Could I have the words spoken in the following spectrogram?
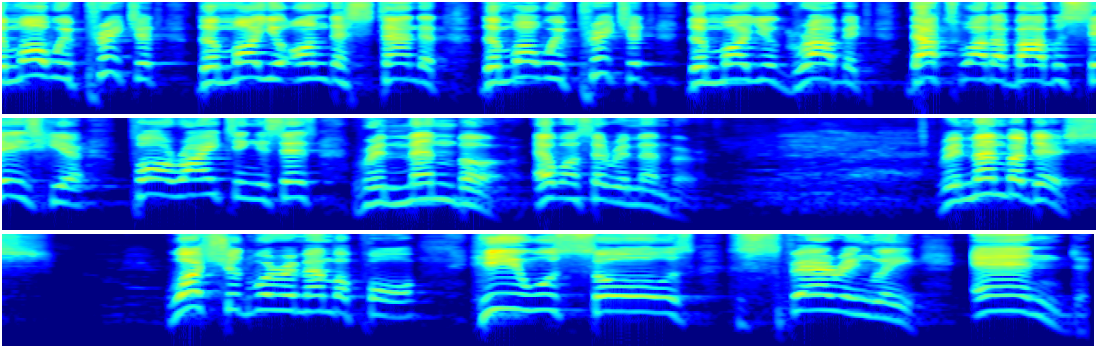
The more we preach it, the more you understand it. The more we preach it, the more you grab it. That's what the Bible says here. Paul writing, he says, Remember. Everyone say, Remember. Remember, remember this. What should we remember, Paul? He who sows sparingly and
